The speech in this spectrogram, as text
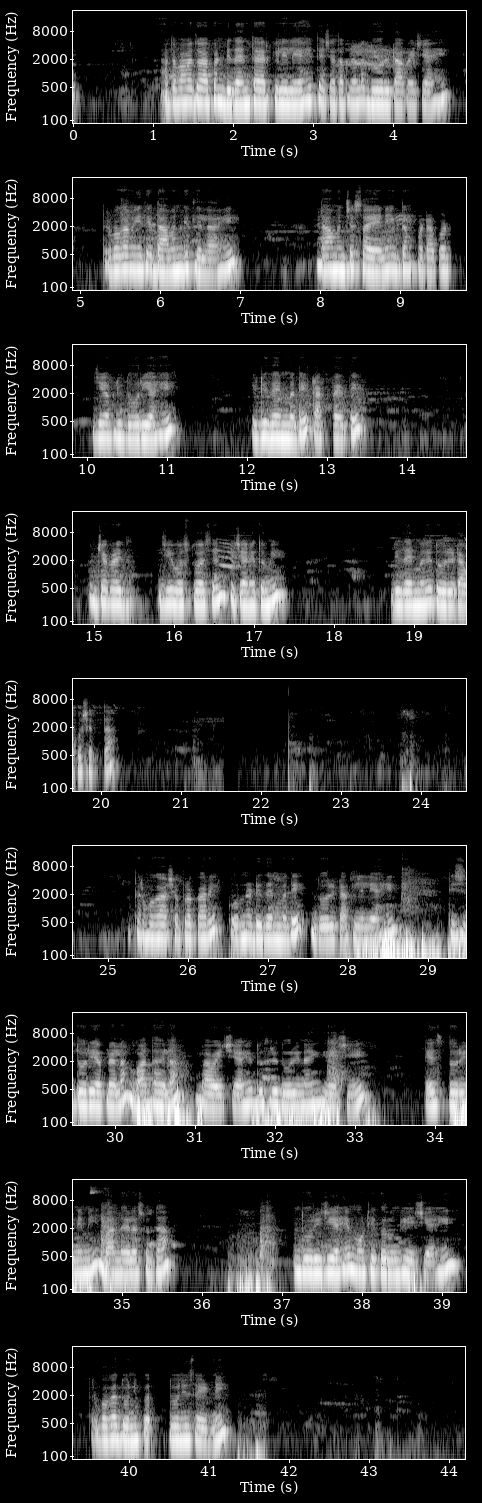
आता बघा जो आपण डिझाईन तयार केलेली आहे त्याच्यात आपल्याला दोरी टाकायची आहे. तर बघा मी इथे दामन घेतलेलं आहे. दामनच्या साह्याने एकदम फटाफट जी आपली दोरी आहे ती डिझाईनमध्ये टाकता येते. तुमच्याकडे जी वस्तू असेल तिच्याने तुम्ही डिझाईनमध्ये दोरी टाकू शकता. तर बघा अशा प्रकारे पूर्ण डिझाईनमध्ये दोरी टाकलेली आहे. तिची दोरी आपल्याला बांधायला लावायची आहे. दुसरी दोरी नाही घ्यायची. आहे त्याच दोरीने मी बांधायला सुद्धा दोरी जी आहे मोठी करून घ्यायची आहे. तर बघा दोन्ही प दोन्ही साईडने.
